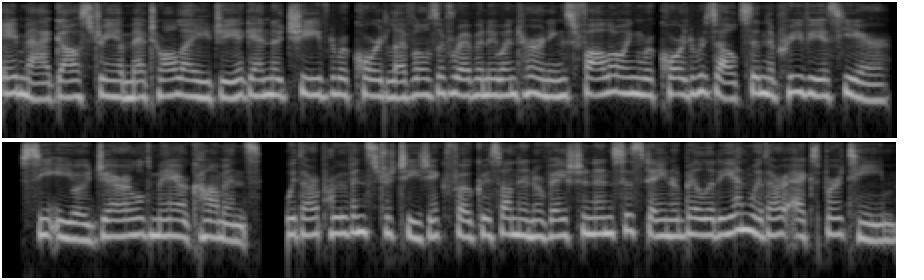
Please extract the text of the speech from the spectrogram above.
AMAG Austria Metall AG again achieved record levels of revenue and earnings following record results in the previous year. CEO Gerald Mayer comments, with our proven strategic focus on innovation and sustainability and with our expert team,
